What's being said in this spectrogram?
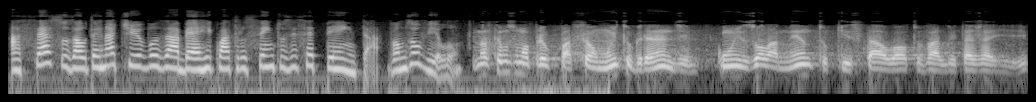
acessos alternativos à BR-470. Vamos ouvi-lo. Nós temos uma preocupação muito grande com o isolamento que está o Alto Vale do Itajaí.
